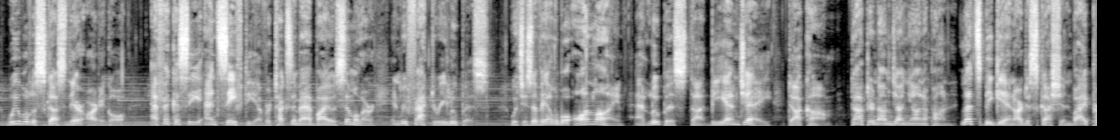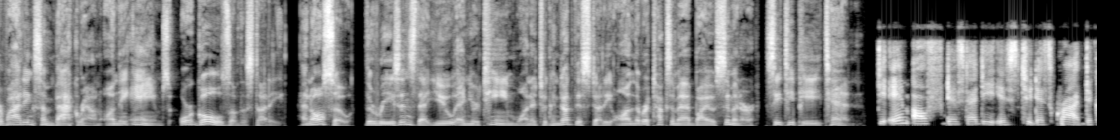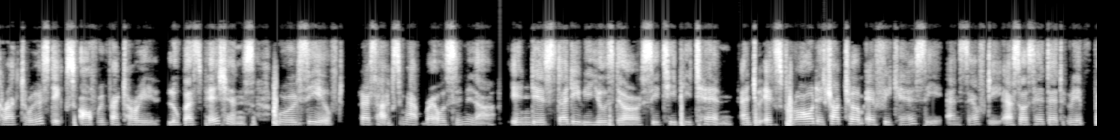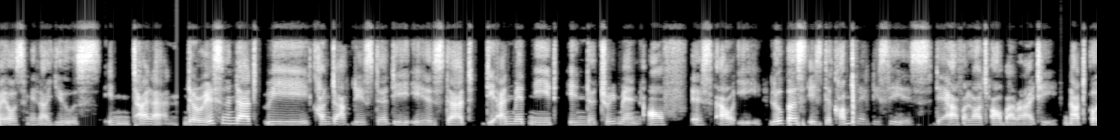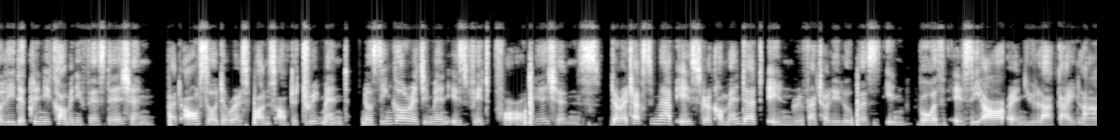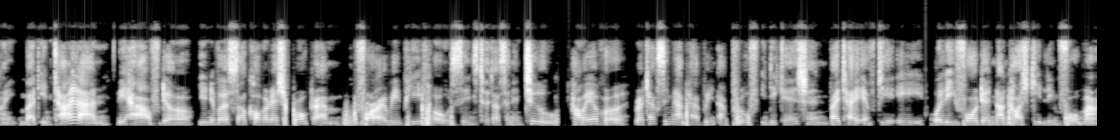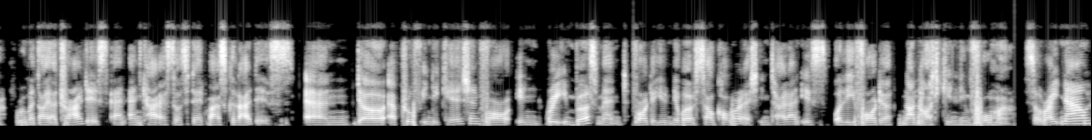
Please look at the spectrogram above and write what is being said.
we will discuss their article, Efficacy and Safety of Rituximab Biosimilar in Refractory Lupus, which is available online at lupus.bmj.com. Dr. Namjanyanapan, let's begin our discussion by providing some background on the aims or goals of the study, and also the reasons that you and your team wanted to conduct this study on the rituximab biosimilar CTP 10. The aim of the study is to describe the characteristics of refractory lupus patients who received rituximab biosimilar. In this study, we use the CTP10 and to explore the short-term efficacy and safety associated with biosimilar use in Thailand. The reason that we conduct this study is that the unmet need in the treatment of SLE. Lupus is the complex disease. They have a lot of variety, not only the clinical manifestation, but also the response of the treatment. No single regimen is fit for all patients. The rituximab is recommended in refractory lupus in both ACR and EULAR guidelines. But in Thailand, we have the universal coverage program for every people since 2002. However, rituximab have been approved indication by Thai FDA only for the non-Hodgkin lymphoma, rheumatoid arthritis, and ANCA-associated vasculitis. And the approved indication for in reimbursement for the universal coverage in Thailand is only for the non-Hodgkin lymphoma. So right now,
